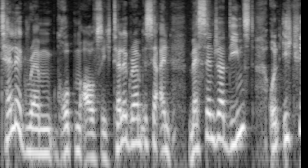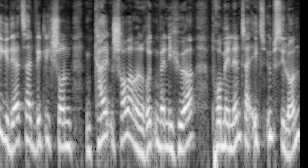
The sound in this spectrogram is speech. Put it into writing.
Telegram-Gruppen auf sich? Telegram ist ja ein Messenger-Dienst und ich kriege derzeit wirklich schon einen kalten Schauer im Rücken, wenn ich höre, prominenter XY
